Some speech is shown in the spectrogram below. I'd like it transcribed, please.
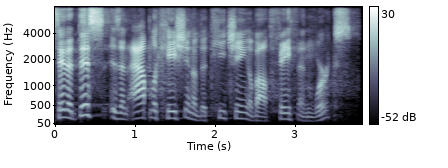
and say that this is an application of the teaching about faith and works.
